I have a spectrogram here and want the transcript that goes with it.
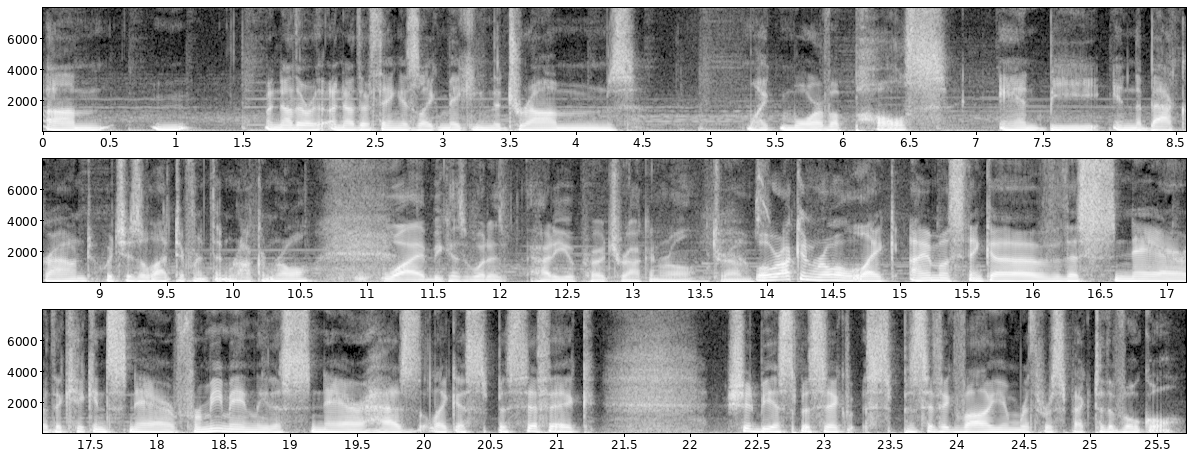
um, m- another another thing is like making the drums like more of a pulse and be in the background, which is a lot different than rock and roll. Why? Because what is? How do you approach rock and roll drums? Well, rock and roll, like I almost think of the snare, the kick and snare. For me, mainly the snare has like a specific, should be a specific specific volume with respect to the vocal,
